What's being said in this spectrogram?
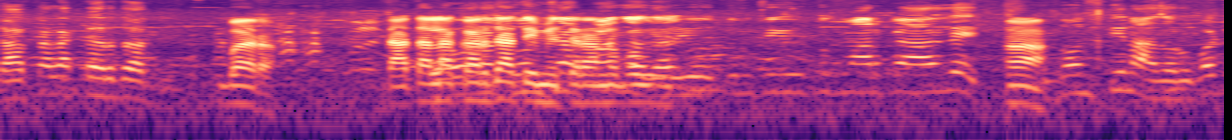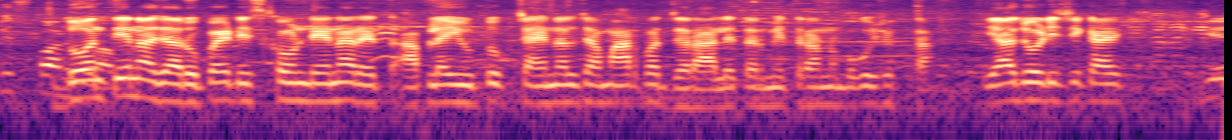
दाताला करतात. बरं. दाताला करतात ते मित्रांनो बघू. हा. दोन तीन हजार रुपये डिस्काउंट दोन तीन हजार रुपये डिस्काउंट देणार आहेत. आपल्या युट्यूब चॅनलच्या मार्फत जर आले तर मित्रांनो बघू शकता. या जोडीची काय? हे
